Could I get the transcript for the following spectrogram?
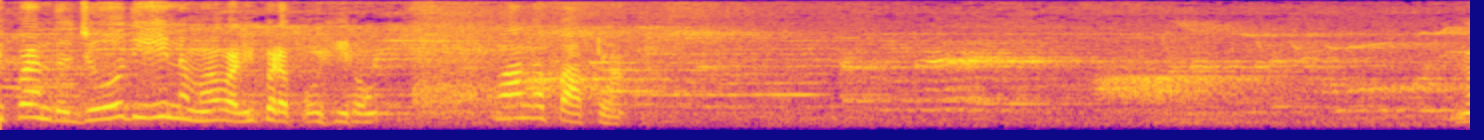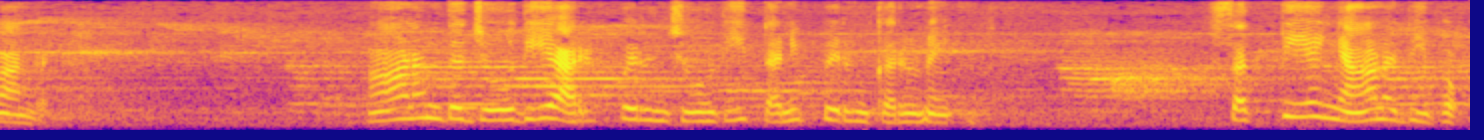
இப்போ அந்த ஜோதியை நம்ம வழிபட போகிறோம். வாங்க பார்க்கலாம். வாங்க. ஆனந்த ஜோதி அருட்பெருஞ்சோதி தனிப்பெருங்கருணை சத்திய ஞான தீபம்.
